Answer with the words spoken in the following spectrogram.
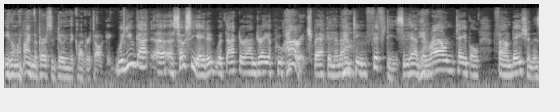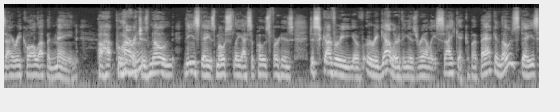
even when I'm the person doing the clever talking. Well, you got uh, associated with Dr. Andrija Puharich back in the 1950s. He had the Round Table Foundation, as I recall, up in Maine. Puha- Puharich mm-hmm. is known these days mostly, I suppose, for his discovery of Uri Geller, the Israeli psychic. But back in those days,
